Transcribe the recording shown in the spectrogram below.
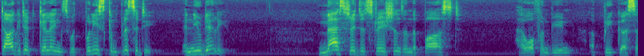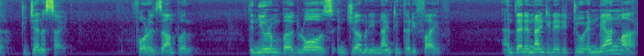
targeted killings with police complicity in New Delhi. Mass registrations in the past have often been a precursor to genocide. For example, the Nuremberg laws in Germany in 1935, and then in 1982 in Myanmar.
